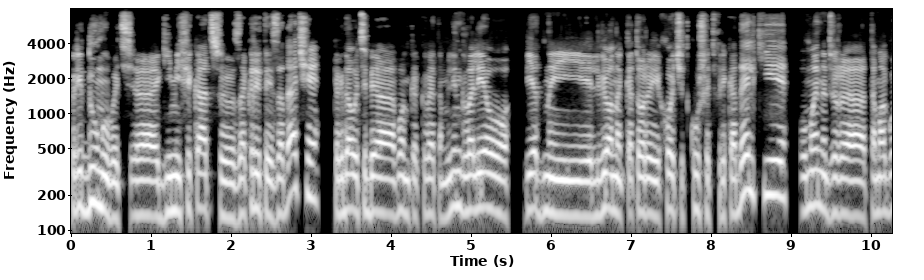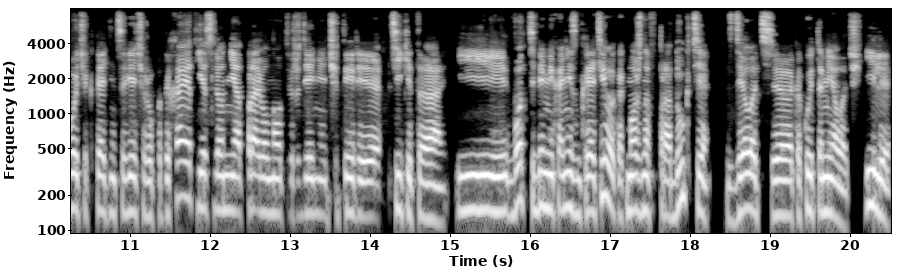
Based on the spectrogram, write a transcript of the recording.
придумывать э, геймификацию закрытой задачи, когда у тебя, вон как в этом, Лингвалео, бедный львенок, который хочет кушать фрикадельки, у менеджера тамагочек пятница вечеру подыхает, если он не отправил на утверждение 4 тикета. И вот тебе механизм креатива, как можно в продукте сделать э, какую-то мелочь. Или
